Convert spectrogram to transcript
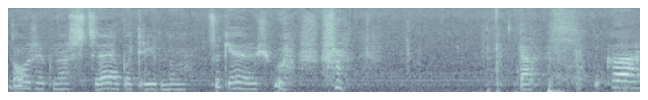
Ножик наш, це потрібно. Цукерочку. Так, пока.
